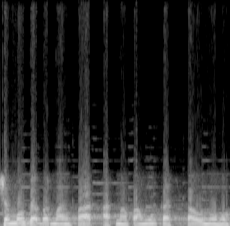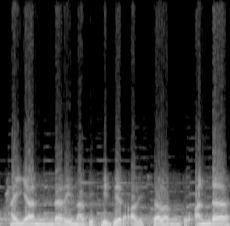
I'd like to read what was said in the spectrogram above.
Semoga bermanfaat asma pamungkas kaunuhu hayyan dari Nabi Khidir alaihissalam untuk Anda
